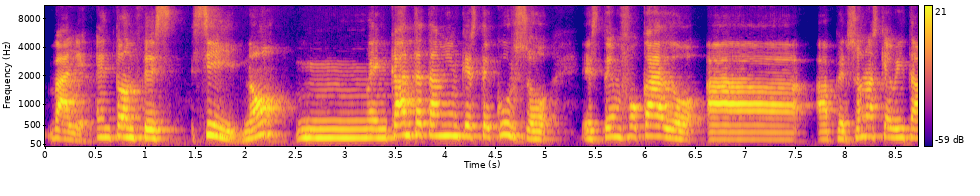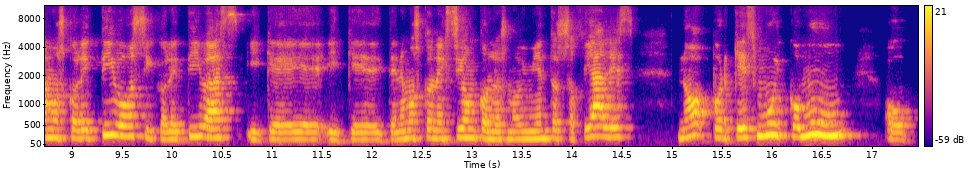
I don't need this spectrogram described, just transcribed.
Vale, entonces sí, ¿no? Mm, me encanta también que este curso esté enfocado a, personas que habitamos colectivos y colectivas y que, que tenemos conexión con los movimientos sociales, ¿no? Porque es muy común, o,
